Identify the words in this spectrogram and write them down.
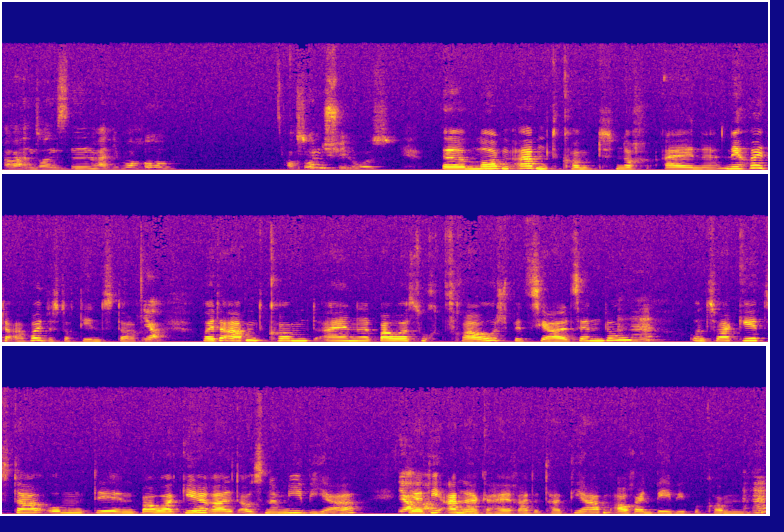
aber ansonsten war die Woche auch so nicht viel los. äh, morgen Abend kommt noch eine, nee, heute, ah, heute ist doch Dienstag. Ja. Heute Abend kommt eine Bauer sucht Frau Spezialsendung. Mhm. Und zwar geht es da um den Bauer Gerald aus Namibia, Ja. der die Anna geheiratet hat. Die haben auch ein Baby bekommen. Mhm.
